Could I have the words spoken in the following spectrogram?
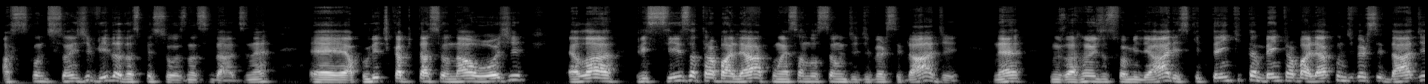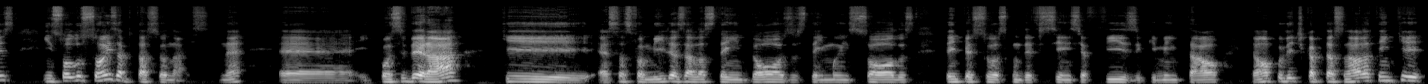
as condições de vida das pessoas nas cidades, né? É, a política habitacional hoje ela precisa trabalhar com essa noção de diversidade, né? Nos arranjos familiares, que tem que também trabalhar com diversidades em soluções habitacionais, né? É, e considerar que essas famílias elas têm idosos, têm mães solos, têm pessoas com deficiência física e mental. Então, a política habitacional ela tem que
